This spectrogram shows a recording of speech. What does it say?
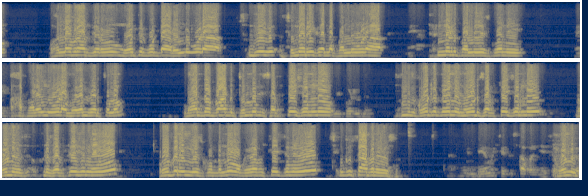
వల్లభరాజు గారు మోతికుంట రెండు కూడా సుందరీ- సుందరీకరణ పనులు కూడా టెండర్ పనులు చేసుకొని ఆ పనులు కూడా మొదలు పెడుతున్నాం దాంతో పాటు తొమ్మిది సబ్ స్టేషన్లు తొమ్మిది కోట్లతో మూడు సబ్ స్టేషన్లు రెండు రెండు సబ్ స్టేషన్లు ఏమో ఓపెనింగ్ చేసుకుంటున్నాం ఒక సబ్ స్టేషన్ ఏమో శంకుస్థాపన చేసాం రెండు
